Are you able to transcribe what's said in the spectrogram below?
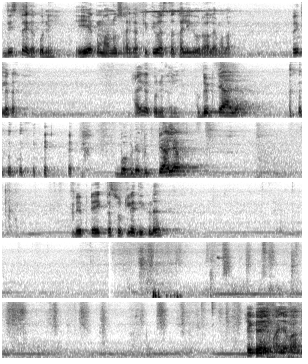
दिसतंय का कोणी? एक माणूस आहे का? किती वाजता खाली घेऊन आलाय मला? बघितलं का? आहे का कोणी खाली? बिबट्या आल्या. बबड्या बिबट्या आल्या. बिबटे एक तर सुटले तिकडं हे काय माझ्या माग?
